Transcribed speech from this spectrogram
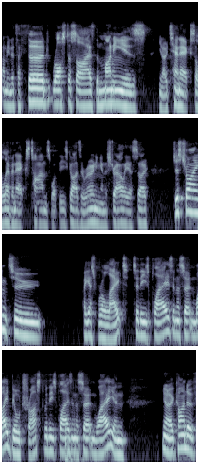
I mean, it's a third roster size. The money is, you know, 10x, 11x times what these guys are earning in Australia. So just trying to, I guess, relate to these players in a certain way, build trust with these players in a certain way, and, you know, kind of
